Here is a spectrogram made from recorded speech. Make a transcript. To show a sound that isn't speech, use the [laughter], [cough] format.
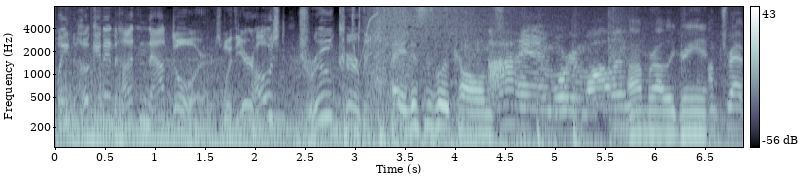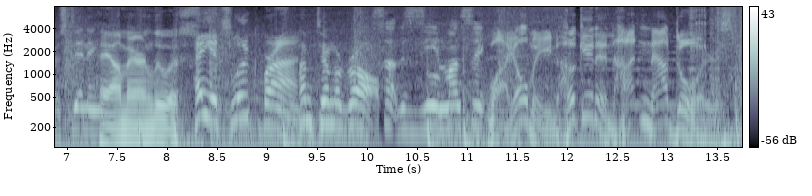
by for Wyoming Hooking and Hunting Outdoors with your host, Drew Kirby. Hey, this is Luke Combs. I am Morgan Wallen. I'm Riley Green. I'm Travis Denning. Hey, I'm Aaron Lewis. Hey, it's Luke Bryan. I'm Tim McGraw. What's up? This is Ian Munsick. Wyoming Hooking and Hunting Outdoors.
